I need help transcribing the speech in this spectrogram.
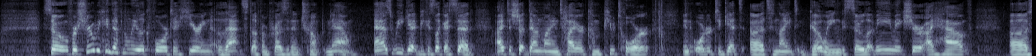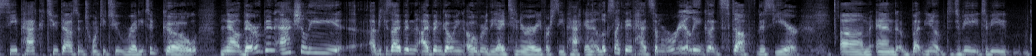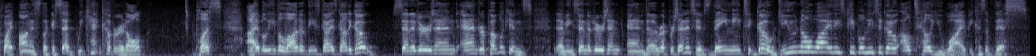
So for sure, we can definitely look forward to hearing that stuff from President Trump. Now, as we get, because like I said, I had to shut down my entire computer in order to get uh, tonight going. So let me make sure I have uh, CPAC 2022 ready to go. Now there have been actually uh, because I've been I've been going over the itinerary for CPAC and it looks like they've had some really good stuff this year. Um, and but you know to, to be to be quite honest, like I said, we can't cover it all. Plus, I believe a lot of these guys got to go senators and and Republicans. I mean, senators and and uh, representatives. They need to go. Do you know why these people need to go? I'll tell you why. Because of this.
